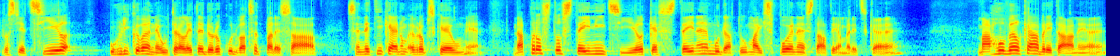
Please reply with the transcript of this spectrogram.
Prostě cíl uhlíkové neutrality do roku 2050 se netýká jenom Evropské unie. Naprosto stejný cíl ke stejnému datu mají Spojené státy americké, má ho Velká Británie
